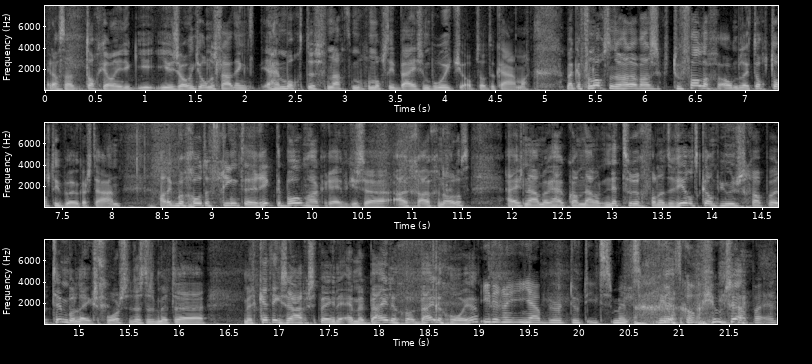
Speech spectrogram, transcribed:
En als dat toch Jan, je, je, je zoontje onderslaat, denk ik, hij mocht dus vannacht mocht, mocht hij bij zijn broertje op de, op de kamer. Maar ik heb vanochtend was ik toevallig, omdat ik toch, toch die beuk had staan, had ik mijn grote vriend uh, Rick de Boomhakker eventjes uitgenodigd. Hij, is namelijk, hij kwam namelijk net terug van het wereldkampioenschap Timberlake Sports. Dus, dus met, met kettingzagen spelen en met bijlen, bijlen gooien. Iedereen in jouw buurt doet iets met wereldkampioenschappen. ja,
